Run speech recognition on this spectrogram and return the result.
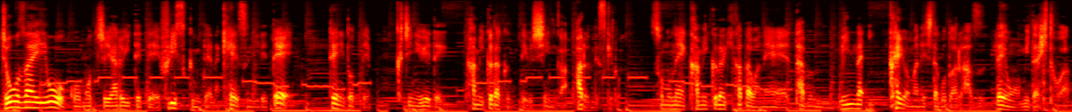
錠剤をこう持ち歩いてて、フリスクみたいなケースに入れて、手に取って口に入れて噛み砕くっていうシーンがあるんですけど、そのね、噛み砕き方はね、多分みんな一回は真似したことあるはず。レオンを見た人は。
